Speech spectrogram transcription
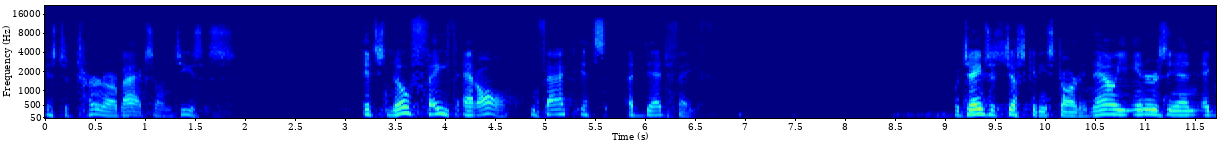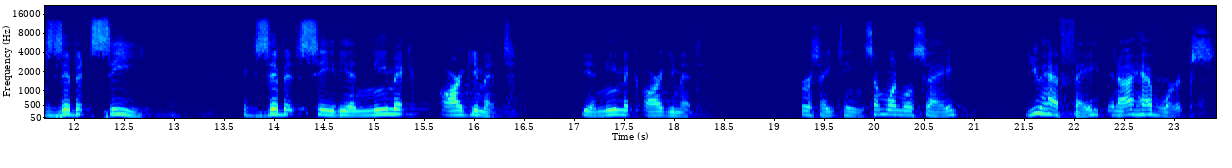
is to turn our backs on Jesus. It's no faith at all. In fact, it's a dead faith. Well, James is just getting started. Now he enters in Exhibit C. Exhibit C, the anemic argument. The anemic argument. Verse 18 Someone will say, You have faith, and I have works.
